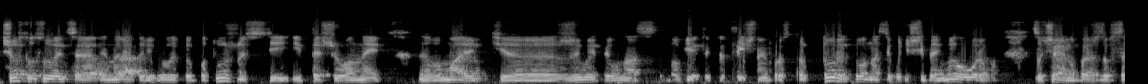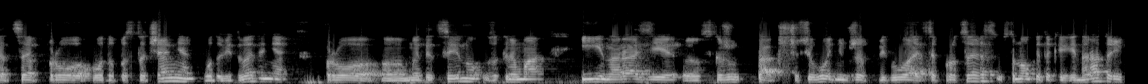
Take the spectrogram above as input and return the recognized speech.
Що стосується генераторів великої потужності, і те, що вони мають живити у нас об'єкти критичної інфраструктури, то на сьогоднішній день ми говоримо звичайно, перш за все, це про водопостачання, водовідведення, про е, медицину, зокрема. І наразі е, скажу так, що сьогодні вже відбувається процес установки таких генераторів.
